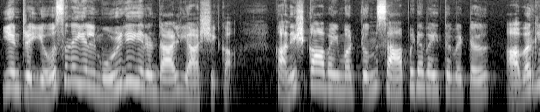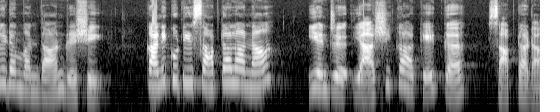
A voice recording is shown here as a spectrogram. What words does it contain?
என்ற யோசனையில் மூழ்கி இருந்தாள் யாஷிகா. கனிஷ்காவை மட்டும் சாப்பிட வைத்துவிட்டு அவர்களிடம் வந்தான் ரிஷி. கனிக்குட்டி சாப்பிட்டாளானா? என்று யாஷிகா கேட்க சாப்பிட்டாடா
